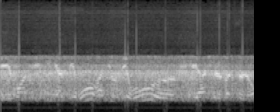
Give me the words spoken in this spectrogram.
Et moi, c'est Signal 0, Radio 0, euh, QTH, le Bastelon.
